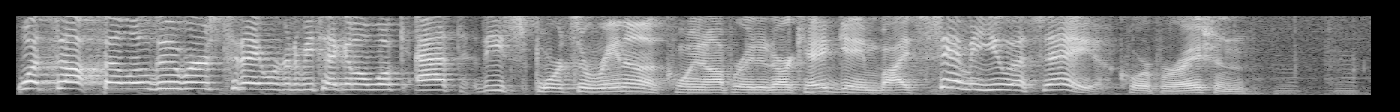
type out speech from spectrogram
What's up, fellow goobers? Today we're going to be taking a look at the Sports Arena coin-operated arcade game by Sammy USA Corporation.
